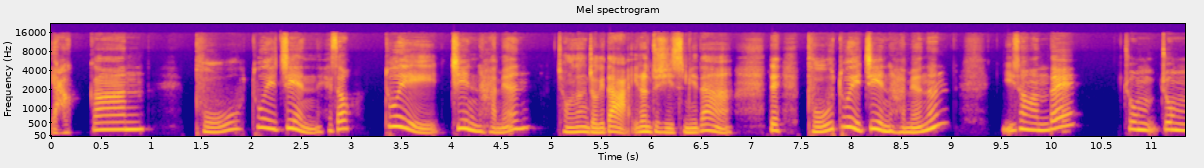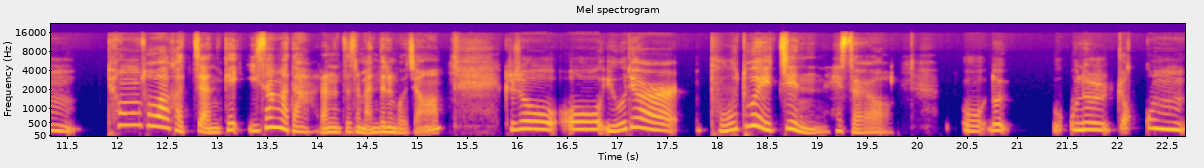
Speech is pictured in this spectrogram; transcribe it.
약간 부 뚜이진 해서 뚜이진 하면 정상적이다 이런 뜻이 있습니다. 근데 부두이진 하면은 이상한데 좀좀 좀 평소와 같지 않게 이상하다라는 뜻을 만드는 거죠. 그래서 어 요리얼 부두이진 했어요. 어너 오늘 조금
